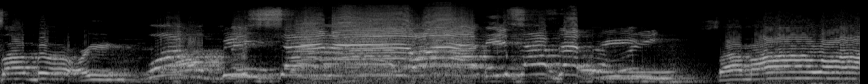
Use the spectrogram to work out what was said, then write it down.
সাবঈ রাব্বিস সামাওয়াতি সাবঈ সামাওয়াতি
